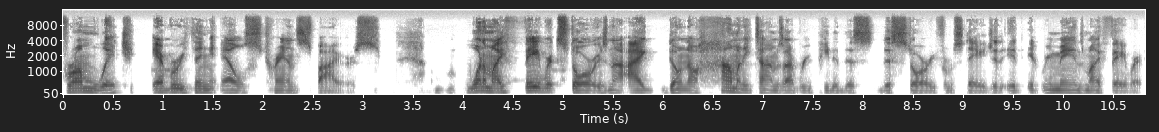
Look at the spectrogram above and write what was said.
from which everything else transpires one of my favorite stories now i don't know how many times i've repeated this this story from stage it, it, it remains my favorite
